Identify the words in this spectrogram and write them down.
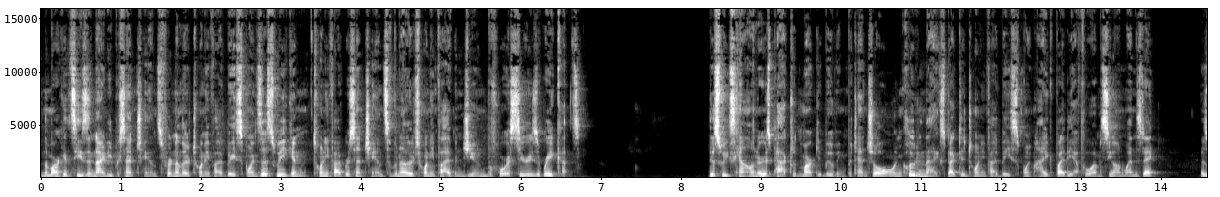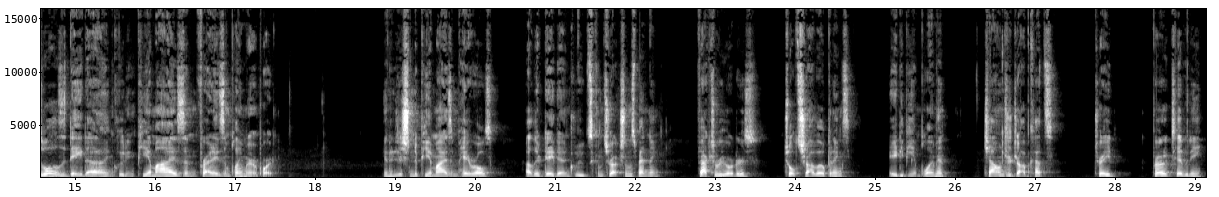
the market sees a 90% chance for another 25 basis points this week and 25% chance of another 25 in June before a series of rate cuts. This week's calendar is packed with market moving potential, including that expected 25 basis point hike by the FOMC on Wednesday, as well as data, including PMIs and Friday's employment report. In addition to PMIs and payrolls, other data includes construction spending, factory orders, JOLTS job openings, ADP employment, challenger job cuts, trade, productivity,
